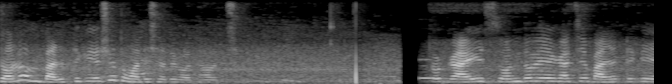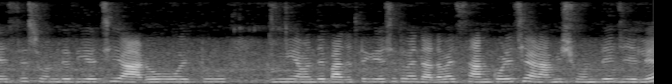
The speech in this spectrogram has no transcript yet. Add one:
চলো আমি বাজার থেকে এসে তোমাদের সাথে কথা হচ্ছে। তো গাইস সন্ধে হয়ে গেছে, বাজার থেকে এসে সন্ধে দিয়েছি, আরও একটু আমি আমাদের বাজার থেকে এসে তোমার দাদাভাই স্নান করেছি, আর আমি সন্ধে জেলে,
